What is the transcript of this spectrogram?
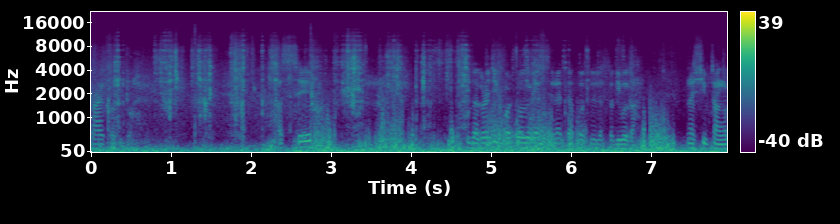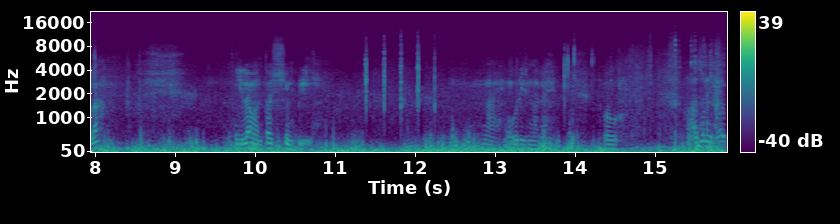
ट्राय करतो. असे दगडाची फट वगैरे असते ना त्यात बसलेली असतात. ती बघा नशीब चांगला. हिला म्हणतात शिंपली. नाही ओरिजिनल आहे. हो अजून काय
